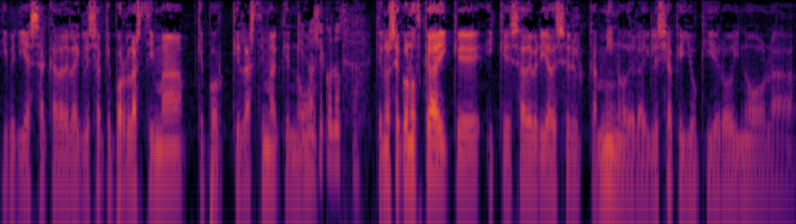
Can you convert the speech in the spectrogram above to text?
y vería esa cara de la iglesia que por lástima, que por que lástima que no, que no se conozca. que no se conozca y que, y que esa debería de ser el camino de la iglesia que yo quiero y no la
